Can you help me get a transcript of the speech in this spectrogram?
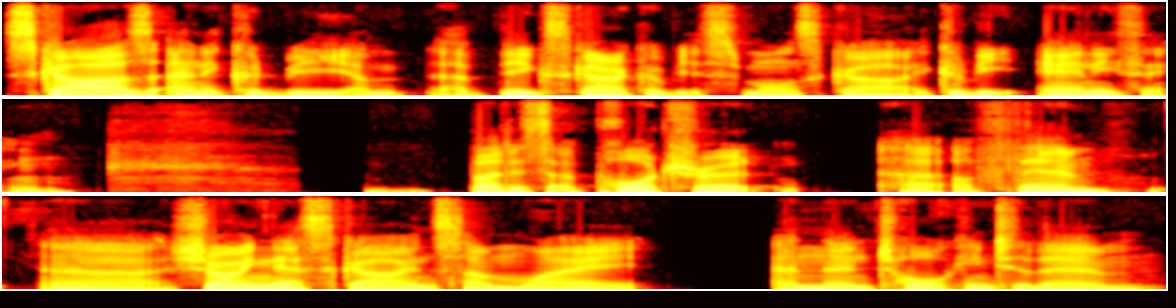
scars, and it could be a, a, big scar, it could be a small scar, it could be anything. But it's a portrait uh, of them, uh, showing their scar in some way, and then talking to them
